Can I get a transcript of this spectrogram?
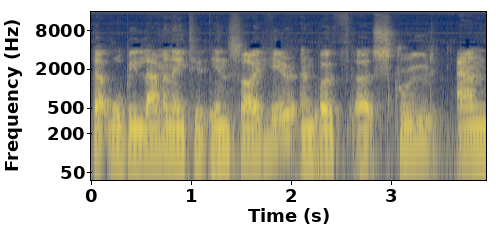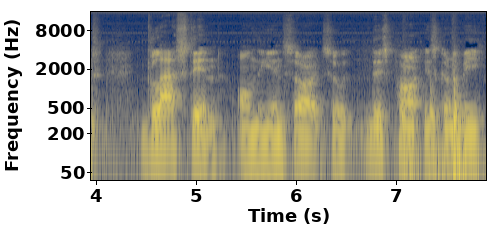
that will be laminated inside here and both uh, screwed and glassed in on the inside. So this part is going to be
